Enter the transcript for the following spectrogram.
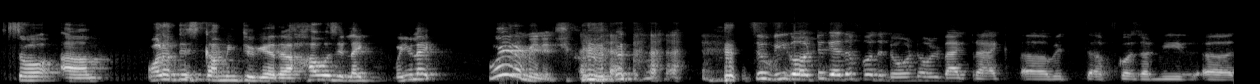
So um, all of this coming together, how was it like? Were you like, wait a minute? so we got together for the Don't Hold Back track uh, with, of course, Ranveer, uh,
